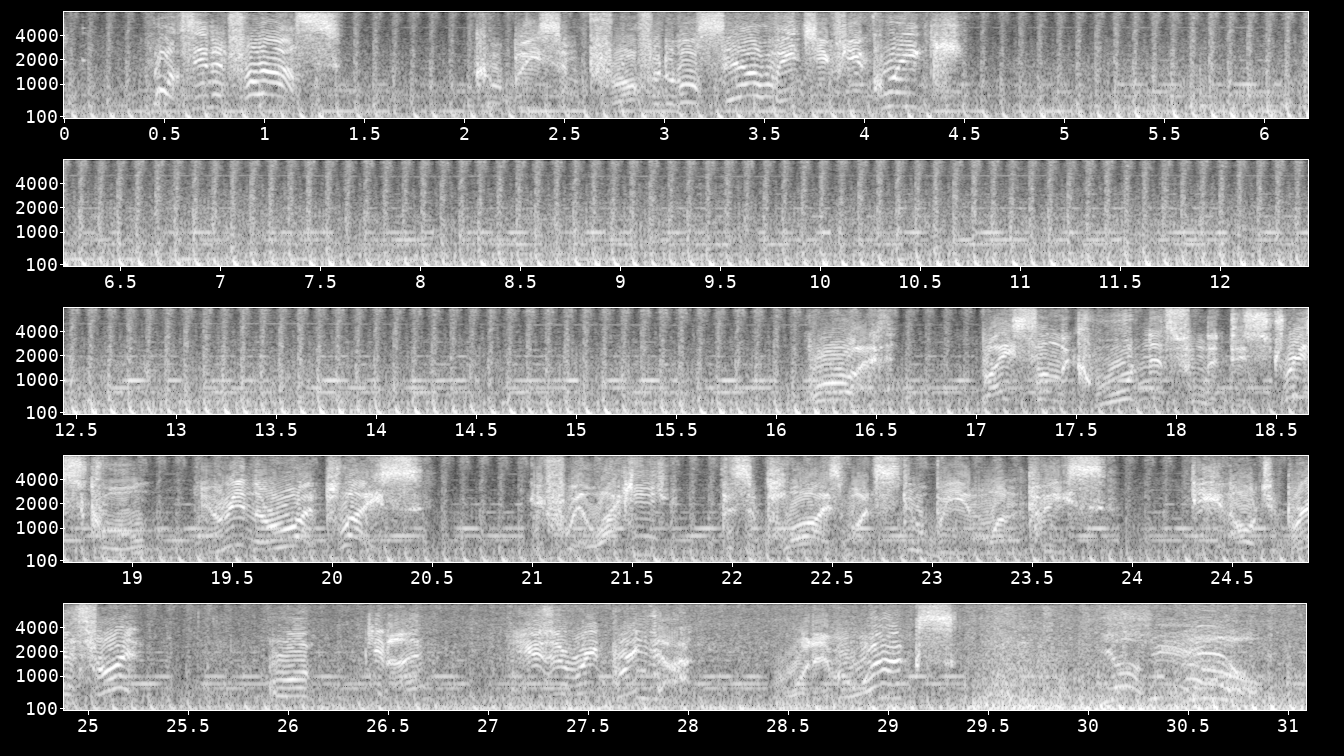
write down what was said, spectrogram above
what's in it for us? Could be some profitable salvage if you're quick. Based on the coordinates from the distress call, you're in the right place. If we're lucky, the supplies might still be in one piece. You can hold your breath, right? Or, you know, use a rebreather. Whatever works. My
